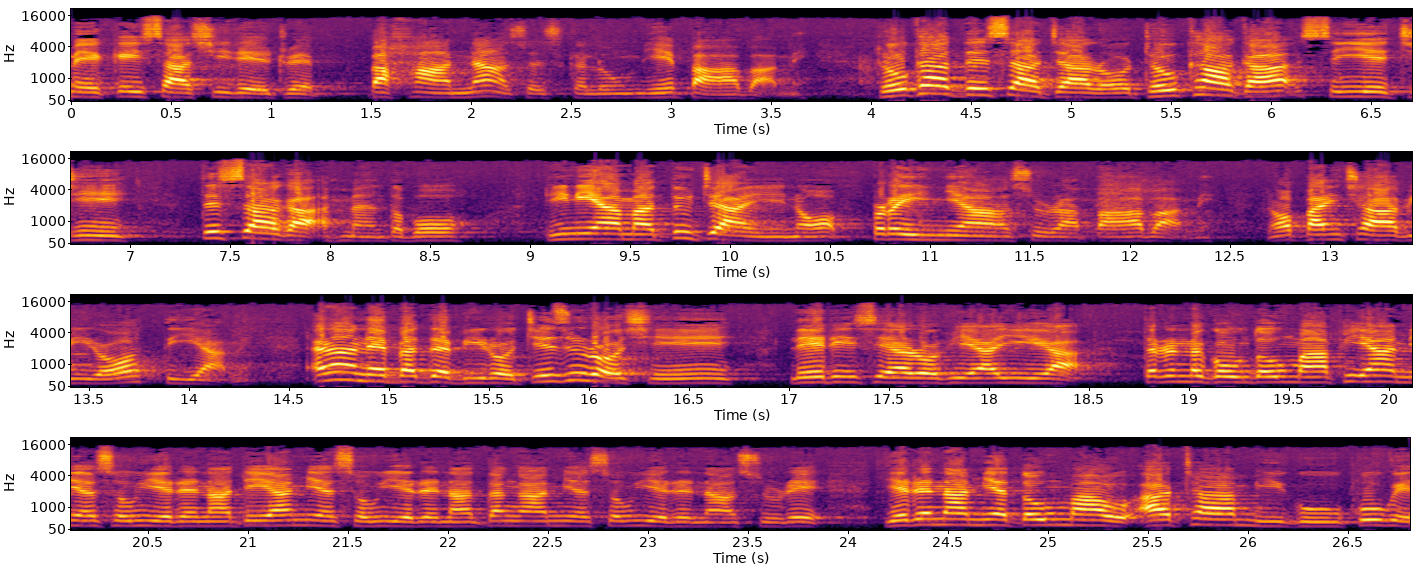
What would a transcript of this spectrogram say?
မယ်ကိစ္စရှိတဲ့အတွက်ပဟာနာဆိုတဲ့စကားလုံးမြဲပါပါမယ်ဒုက္ခသစ္စာကြတော့ဒုက္ခကဆင်းရဲခြင်းသစ္စာကအမှန်သဘော ဒီနေရာမှာသူကြရင်တော့ပရိညာဆိုတာပါပါမယ်เนาะပိုင်းခြားပြီးတော့သိရမယ်အဲ့ဒါနဲ့ပတ်သက်ပြီးတော့ကျေးဇူးတော်ရှင်လေဒီဆရာတော်ဘုရားကြီးကတရဏဂုံသုံးပါးဖရာမြတ်ဆုံးယရနာတရားမြတ်ဆုံးယရနာတန်ခါမြတ်ဆုံးယရနာဆိုတဲ့ယရနာမြတ်သုံးပါးကိုအာထာမီကိုကိုယ်ပဲ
